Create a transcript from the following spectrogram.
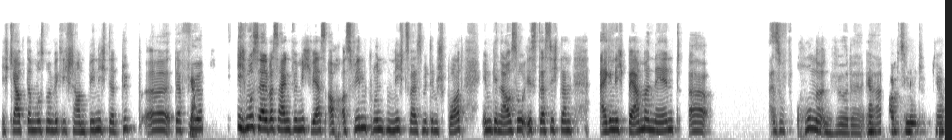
ich glaube, da muss man wirklich schauen, bin ich der Typ äh, dafür? Ja. Ich muss selber sagen, für mich wäre es auch aus vielen Gründen nichts, weil es mit dem Sport eben genauso ist, dass ich dann eigentlich permanent äh, also hungern würde. Ja, ja, absolut. Ja,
